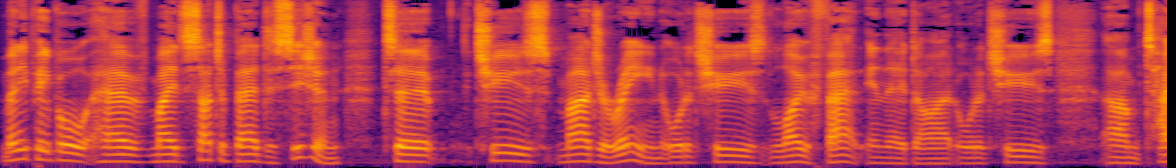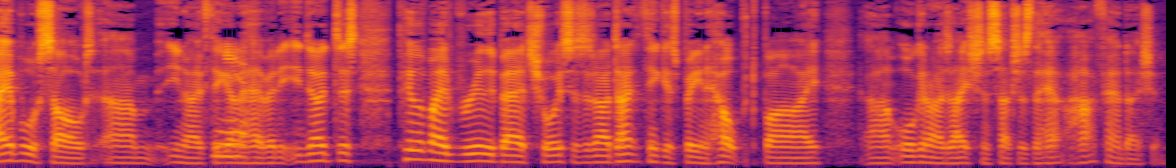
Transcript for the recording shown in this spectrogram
many people have made such a bad decision to choose margarine or to choose low fat in their diet or to choose um, table salt um, you know if they're going to have any you know just people have made really bad choices and I don't think it's been helped by um, organisations such as the Heart Foundation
